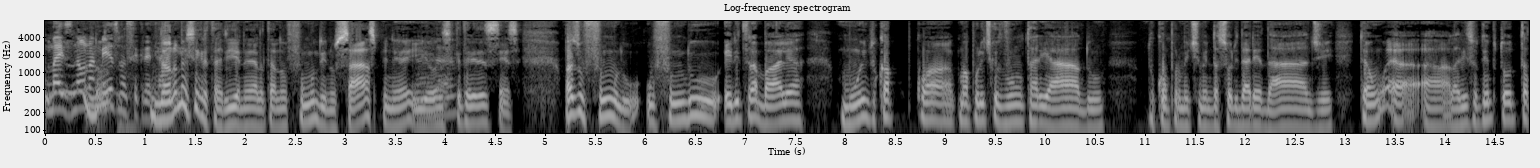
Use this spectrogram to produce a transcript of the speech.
Mas não na mesma secretaria. Não na mesma secretaria, né? Ela está no fundo e no SASP, né? E uhum. eu na Secretaria de Assistência. Mas o fundo, o fundo, ele trabalha muito com a, com a, com a política do voluntariado, do comprometimento da solidariedade. Então, é, a, a Larissa o tempo todo está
